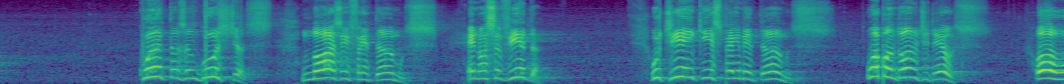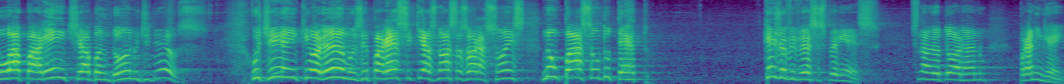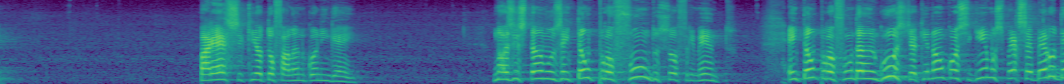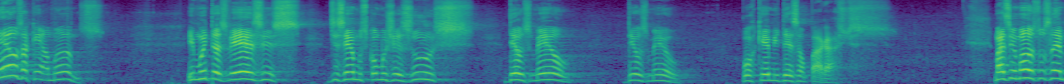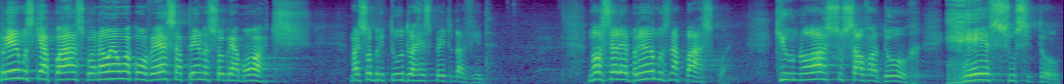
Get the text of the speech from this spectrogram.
Quantas angústias nós enfrentamos em nossa vida. O dia em que experimentamos o abandono de Deus, ou o aparente abandono de Deus. O dia em que oramos e parece que as nossas orações não passam do teto. Quem já viveu essa experiência? Senão eu estou orando para ninguém. Parece que eu estou falando com ninguém. Nós estamos em tão profundo sofrimento, em tão profunda angústia, que não conseguimos perceber o Deus a quem amamos. E muitas vezes dizemos como Jesus: Deus meu, Deus meu, por que me desamparastes? Mas, irmãos, nos lembremos que a Páscoa não é uma conversa apenas sobre a morte mas, sobretudo, a respeito da vida. Nós celebramos na Páscoa que o nosso Salvador ressuscitou.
